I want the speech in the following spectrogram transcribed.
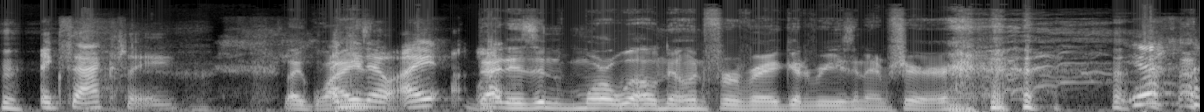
exactly. like why And, you is- know, I that isn't more well known for a very good reason, I'm sure. yeah.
